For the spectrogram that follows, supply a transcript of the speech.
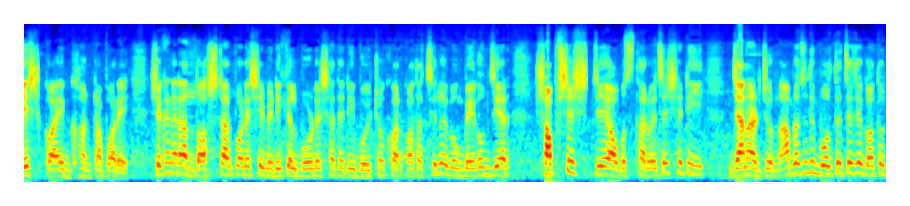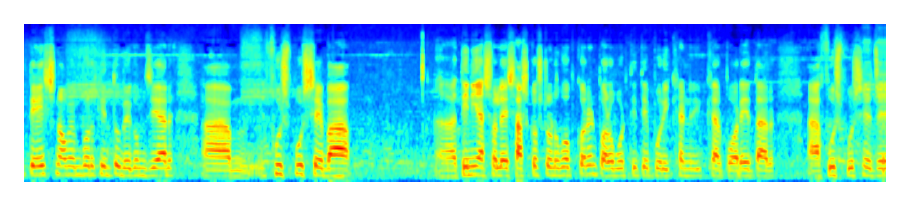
বেশ কয়েক ঘণ্টা পরে। সেখানে রাত দশটার পরে সেই মেডিকেল বোর্ডের সাথে এটি বৈঠক হওয়ার কথা ছিল এবং বেগম জিয়ার সবশেষ যে অবস্থা রয়েছে সেটি জানার জন্য। আমরা যদি বলতে চাই যে গত তেইশ নভেম্বর কিন্তু বেগম জিয়ার ফুসফুসে বা তিনি আসলে শ্বাসকষ্ট অনুভব করেন। পরবর্তীতে পরীক্ষা নিরীক্ষার পরে তার ফুসফুসে যে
